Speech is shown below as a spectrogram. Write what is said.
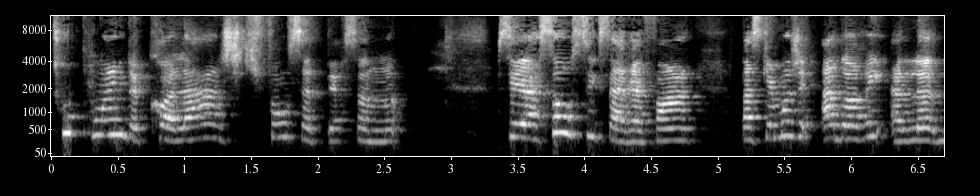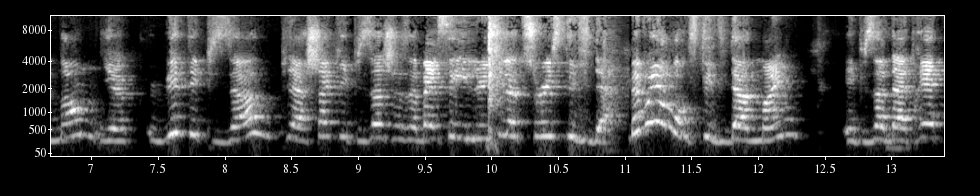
tout plein de collages qui font cette personne-là. C'est à ça aussi que ça réfère. Parce que moi, j'ai adoré le nombre. Il y a huit épisodes, puis à chaque épisode, je faisais, ben, c'est lui qui l'a tué, c'est évident. Mais voyons donc, c'est évident de même. Épisode d'après,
